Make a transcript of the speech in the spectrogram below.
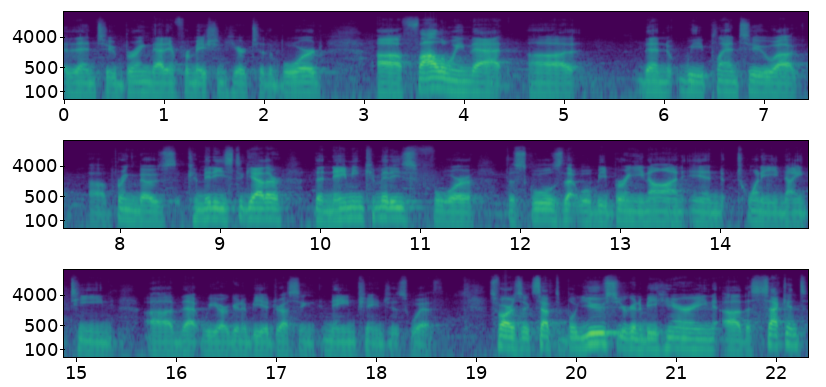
then to bring that information here to the board. Uh, following that, uh, then we plan to uh, bring those committees together, the naming committees for the schools that we'll be bringing on in 2019 uh, that we are going to be addressing name changes with. As far as acceptable use, you're going to be hearing uh, the second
